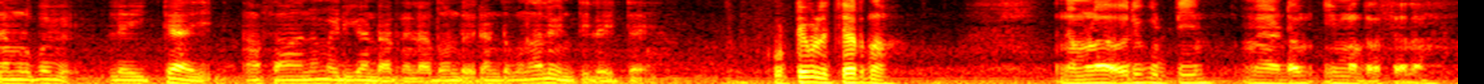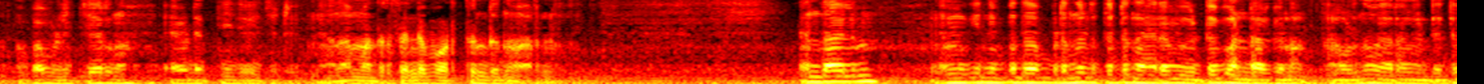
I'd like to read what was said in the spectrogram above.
നമ്മളിപ്പോൾ ലേറ്റായി ആ സാധനം മേടിക്കാണ്ടായിരുന്നില്ല. അതുകൊണ്ട് രണ്ട് മൂന്നാൽ മിനിറ്റ് ലേറ്റായി കുട്ടി വിളിച്ചായിരുന്നോ? നമ്മളെ ഒരു കുട്ടിയും മാഡം ഈ മദ്രസയിലാണ് അപ്പോൾ വിളിച്ചായിരുന്നു. എവിടെ എത്തി ചോദിച്ചിട്ട്. ഞാൻ ആ മദ്രസേന്റെ പുറത്തുണ്ടെന്ന് പറഞ്ഞു. എന്തായാലും നമുക്കിനിപ്പോൾ ഇത് നിന്ന് എടുത്തിട്ട് നേരെ വീട്ടിൽ കൊണ്ടാക്കണം. അവിടുന്ന് വേറെ കണ്ടിട്ട്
